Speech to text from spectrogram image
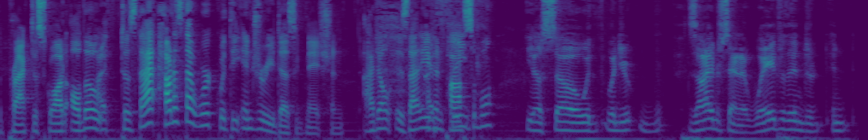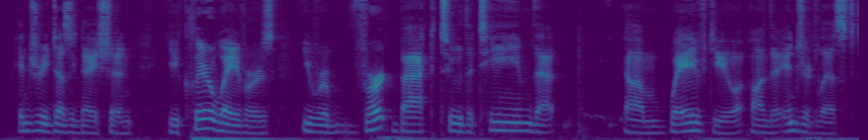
the practice squad. Although, I- does that how does that work with the injury designation? I don't. Is that even think- possible? You know, so with, when you, as I understand it, waived with in, in, injury designation, you clear waivers, you revert back to the team that um, waived you on the injured list.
